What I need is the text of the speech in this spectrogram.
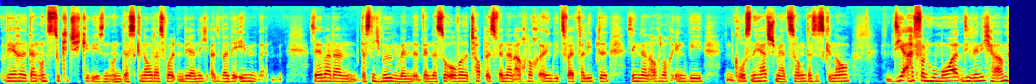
wäre dann uns zu kitschig gewesen und das genau das wollten wir ja nicht, also weil wir eben selber dann das nicht mögen, wenn wenn das so over the top ist, wenn dann auch noch irgendwie zwei Verliebte singen dann auch noch irgendwie einen großen Herzschmerzsong, das ist genau die Art von Humor, die wir nicht haben.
